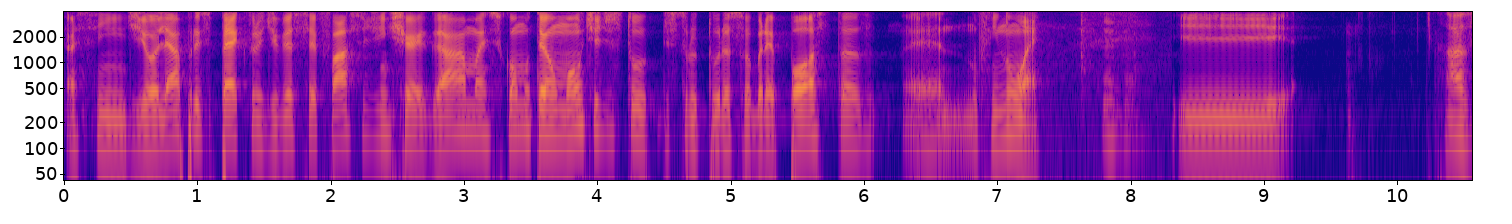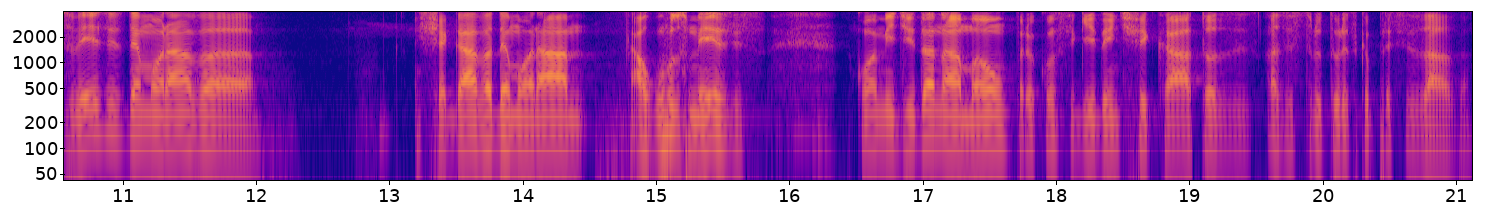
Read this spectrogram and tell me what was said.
assim, de olhar para o espectro devia ser fácil de enxergar, mas como tem um monte de estruturas sobrepostas, é, no fim não é. Uhum. E às vezes demorava chegava a demorar alguns meses com a medida na mão para eu conseguir identificar todas as estruturas que eu precisava.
